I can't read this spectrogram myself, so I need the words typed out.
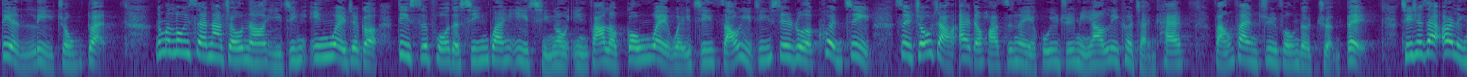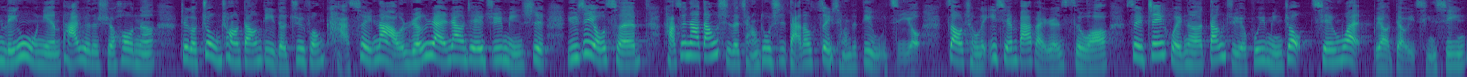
电力中断。那么路易斯安那州呢，已经因为这个第四波的新冠疫情哦，引发了工位危机，早已经陷入了困境。所以州长爱德华兹呢，也呼吁居民要立刻展开防范飓风的准备。其实，在二零零五年八月的时候呢，这个重创当地的飓风卡翠娜仍然让这些居民是余悸犹存。卡翠娜当时的强度是达到最强的第五集哦，造成了一千八百人死亡。所以这一回呢，当局也呼吁民众千万不要掉以轻心。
